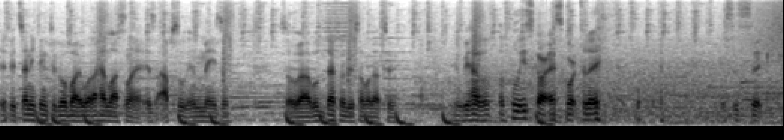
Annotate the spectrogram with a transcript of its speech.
if it's anything to go by what I had last night, is absolutely amazing. So uh, we'll definitely do some of that too. We have a, a police car escort today. this is sick.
